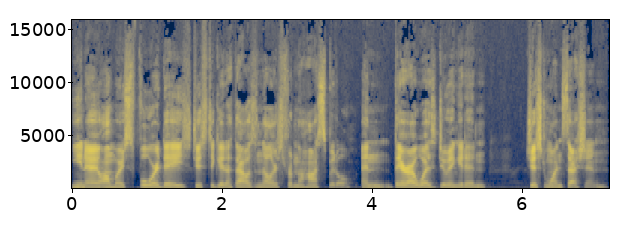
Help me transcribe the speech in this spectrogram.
you know almost four days just to get a thousand dollars from the hospital. And there i was doing it in just one session.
